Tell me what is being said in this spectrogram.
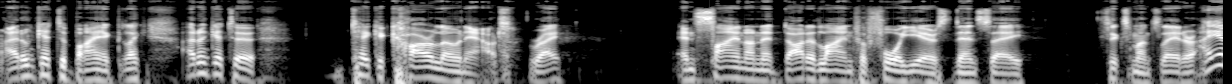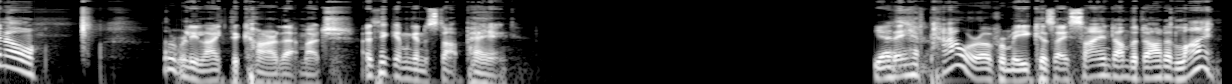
I don't get to buy a like. I don't get to take a car loan out, right, and sign on a dotted line for four years, then say six months later, I, you know, I don't really like the car that much. I think I'm going to stop paying. Yes. They have power over me because I signed on the dotted line.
